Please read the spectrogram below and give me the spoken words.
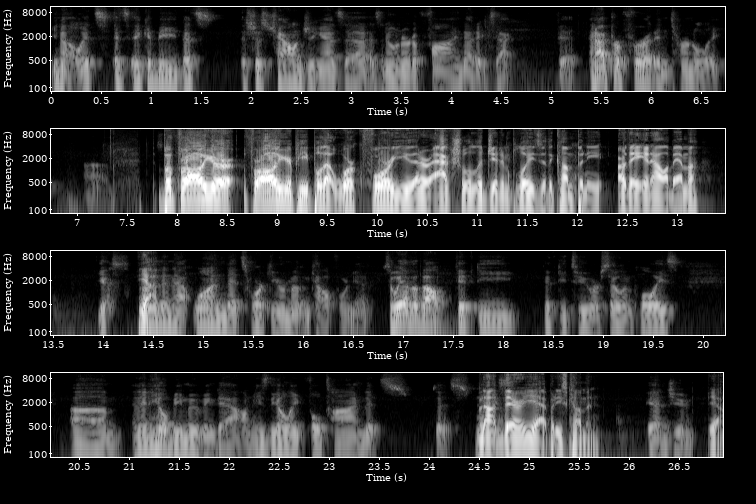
You know, it's it's it could be that's it's just challenging as a as an owner to find that exact fit, and I prefer it internally. Um, But for all your for all your people that work for you that are actual legit employees of the company, are they in Alabama? Yes. Yeah. Other than that one that's working remote in California. So we have about 50, 52 or so employees. Um, and then he'll be moving down. He's the only full time that's that's Not there yet, but he's coming. Yeah, in June. Yeah,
